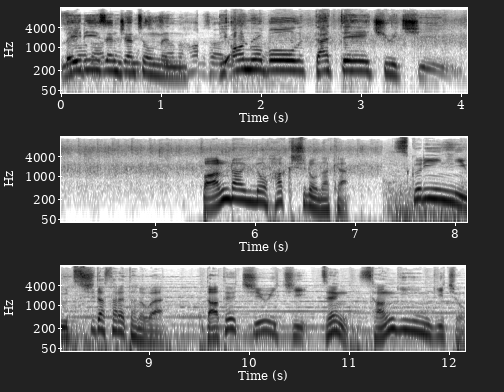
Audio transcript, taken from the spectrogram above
Ladies and gentlemen, the Honorable Date Chuichi. 万来の拍手の中スクリーンに映し出されたのは伊達忠一前参議院議長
